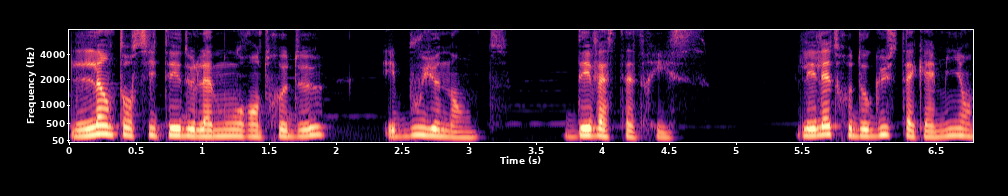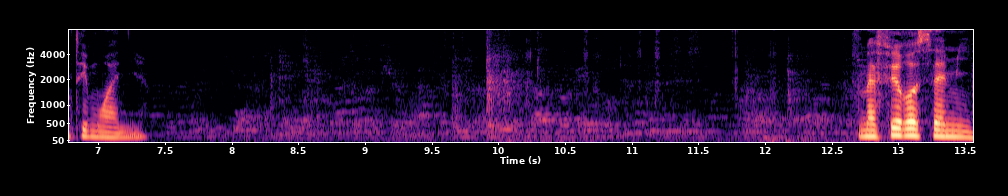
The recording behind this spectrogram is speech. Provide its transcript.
L'intensité de l'amour entre deux est bouillonnante, dévastatrice. Les lettres d'Auguste à Camille en témoignent. Ma féroce amie,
